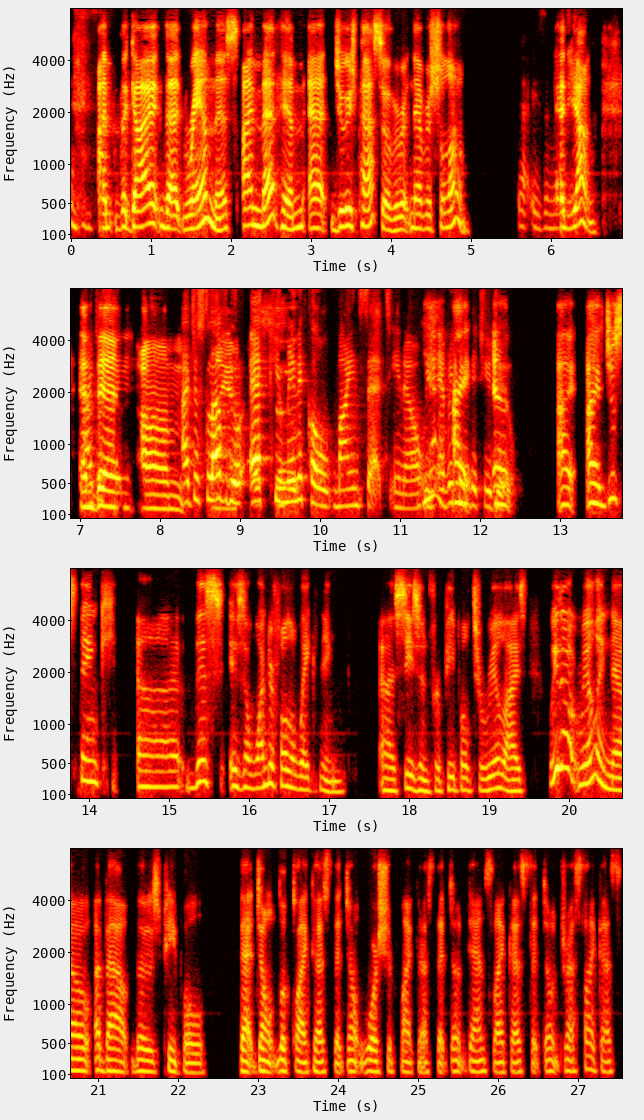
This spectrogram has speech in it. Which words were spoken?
I'm the guy that ran this. I met him at Jewish Passover at Neveh Shalom. That is amazing. Ed Young, and I then um, I just love your also, ecumenical mindset. You know, yeah, in everything I, that you do. I I just think uh, this is a wonderful awakening uh, season for people to realize we don't really know about those people that don't look like us, that don't worship like us, that don't dance like us, that don't dress like us.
